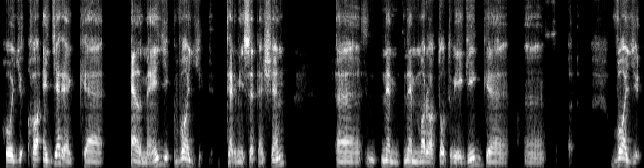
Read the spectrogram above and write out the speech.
hogy ha egy gyerek elmegy, vagy természetesen nem, nem maradt ott végig, vagy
